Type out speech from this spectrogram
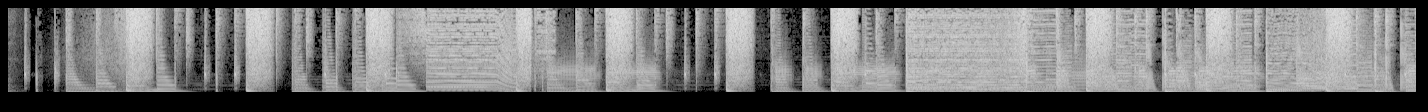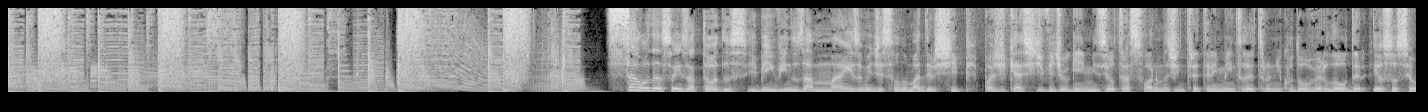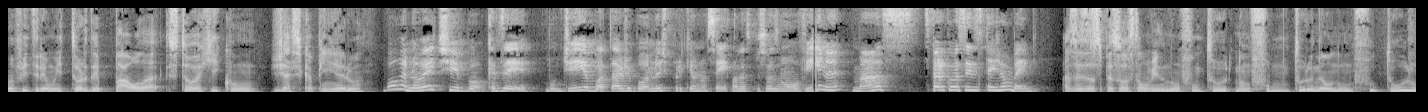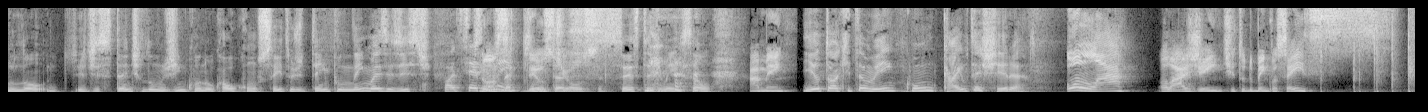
Saudações a todos e bem-vindos a mais uma edição do Mothership, podcast de videogames e outras formas de entretenimento eletrônico do Overloader. Eu sou seu anfitrião Heitor de Paula, estou aqui com Jéssica Pinheiro. Boa noite, bom, quer dizer, bom dia, boa tarde, boa noite, porque eu não sei quando as pessoas vão ouvir, né? Mas espero que vocês estejam bem. Às vezes as pessoas estão vindo num futuro, num futuro não, num futuro lon- distante e longínquo no qual o conceito de tempo nem mais existe. Pode ser Nossa, também. Deus te ouça. Sexta dimensão. Amém. e eu tô aqui também com Caio Teixeira. Olá! Olá, gente. Tudo bem com vocês?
